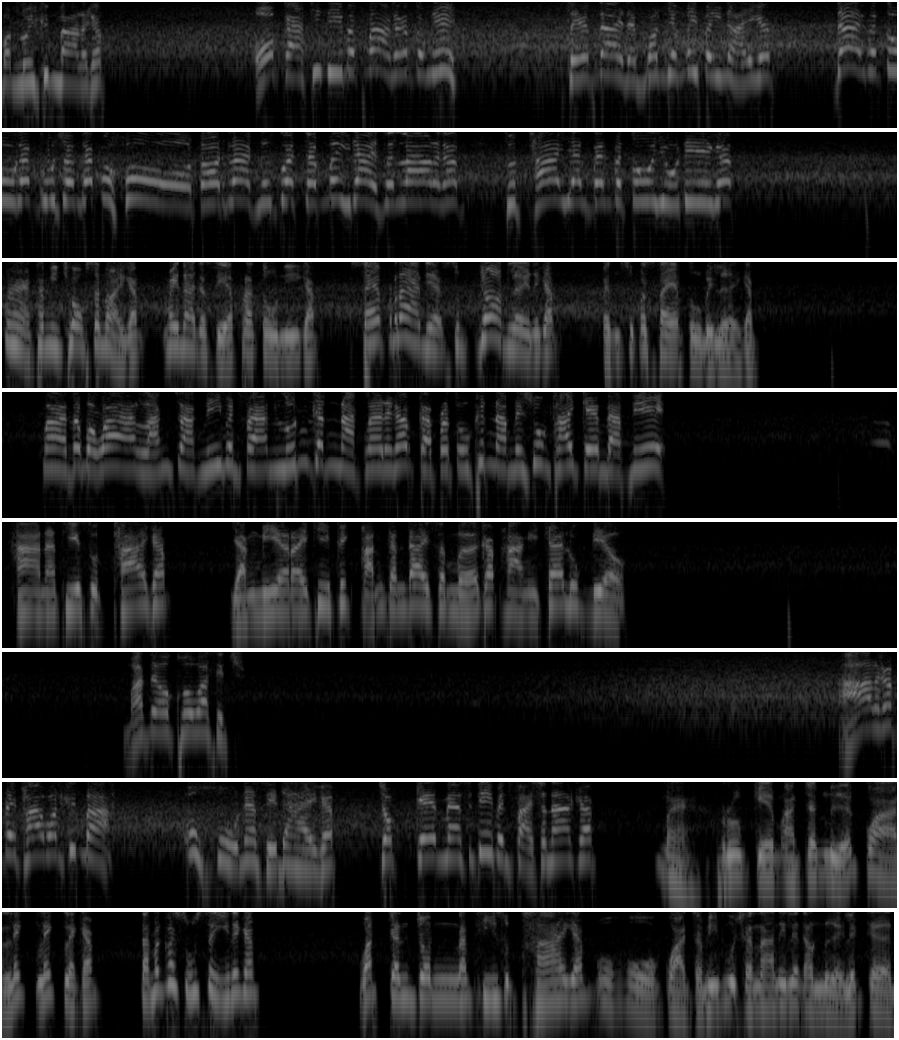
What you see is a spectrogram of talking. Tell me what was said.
บอลลุยขึ้นมาเลยครับ โอกาสที่ดีมากๆนะครับตรงนี้ เซฟได้แต่บอลยังไม่ไปไหนครับ ได้ประตูครับคุณผู้ชมครับ โอ้โห ตอนแรกนึกว่าจะไม่ได้ซะแล้วนะครับ สุดท้ายยังเป็นประตูอยู่ดีครับแม่ถ้ามีโชคซะหน่อยครับ ไม่น่าจะเสียประตูนี้ครับ เซฟแรกเนี่ยสุดยอดเลยนะครับ เป็นซุปเปอร์เซฟตูไปเลยครับมาต้องบอกว่าหลังจากนี้แฟนๆลุ้นกันหนักเลยนะครับ กับประตูขึ้นนำในช่วงท้ายเกมแบบนี้ 5 นาทีสุดท้ายครับ ยังมีอะไรที่พลิกผันกันได้เสมอครับห่างอีกแค่ลูกเดียว มาเตโอโควาซิชเอาละครับ ได้พาบอลขึ้นมา โอ้โห น่าเสียดายครับ จบเกมแมนซิตี้เป็นฝ่ายชนะครับแหมรูปเกมอาจจะเหนือกว่าเล็กๆเลยครับ แต่มันก็สูสีนะครับ วัดกันจนนาทีสุดท้ายครับ โอ้โห กว่าจะมีผู้ชนะนี่เล่นเอาเหนื่อยเหลือเกิน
